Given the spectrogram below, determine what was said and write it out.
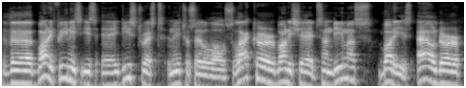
The body finish is a distressed nitrocellulose lacquer, body shape San Dimas, body is Alder,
